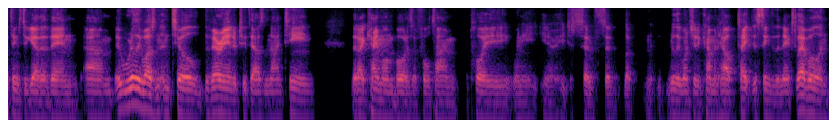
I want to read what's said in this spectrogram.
put things together then. Um, it really wasn't until the very end of 2019 that I came on board as a full-time employee when he, you know, he just sort of said, look, really want you to come and help take this thing to the next level. And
